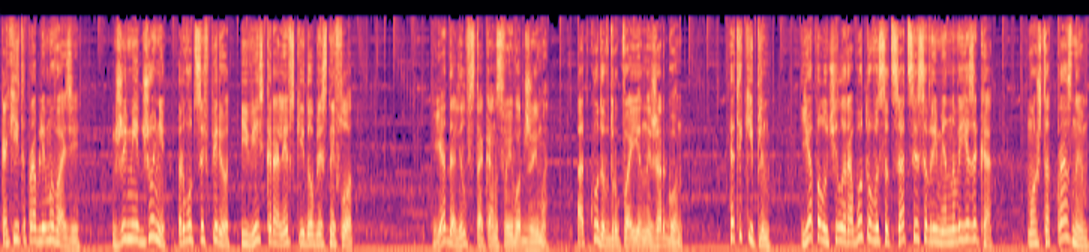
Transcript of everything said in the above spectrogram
Какие-то проблемы в Азии. Джимми и Джонни рвутся вперед, и весь королевский доблестный флот». Я долил в стакан своего Джима. Откуда вдруг военный жаргон? «Это Киплинг. Я получила работу в Ассоциации современного языка. Может, отпразднуем?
